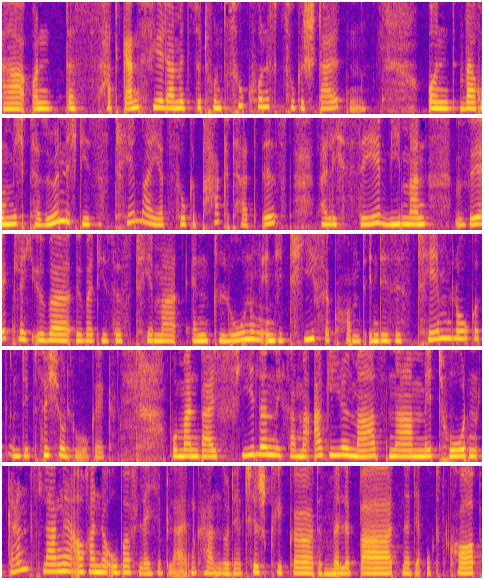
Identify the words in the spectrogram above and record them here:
Äh, und das hat ganz viel damit zu tun, Zukunft zu gestalten. Und warum mich persönlich dieses Thema jetzt so gepackt hat, ist, weil ich sehe, wie man wirklich über, über dieses Thema Entlohnung in die Tiefe kommt, in die Systemlogik und die Psychologik, wo man bei vielen, ich sag mal, agilen Maßnahmen, Methoden ganz lange auch an der Oberfläche bleiben kann. So der Tischkicker, das mhm. Bällebad, ne, der Obstkorb.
